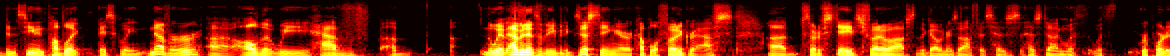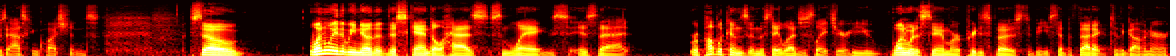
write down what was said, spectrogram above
been seen in public basically never. Uh, all that we have uh, in have evidence of it even existing are a couple of photographs, uh, sort of staged photo ops that the governor's office has has done with with reporters asking questions. So, one way that we know that this scandal has some legs is that Republicans in the state legislature, who one would assume are predisposed to be sympathetic to the governor,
